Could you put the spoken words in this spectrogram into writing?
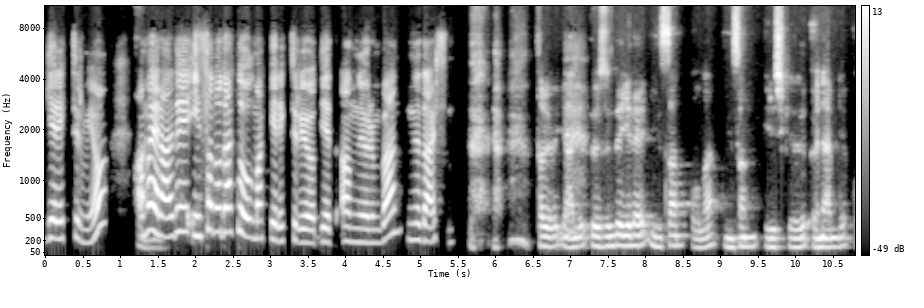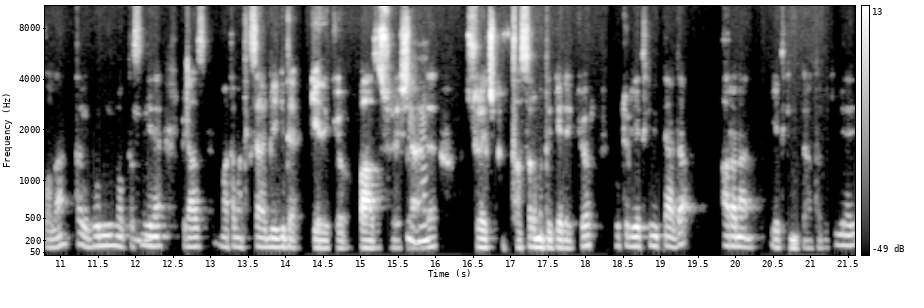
gerektirmiyor. Aynen. Ama herhalde insan odaklı olmak gerektiriyor diye anlıyorum ben. Ne dersin? Tabii yani özünde yine insan olan, insan ilişkileri önemli olan. Tabii bunun noktasında yine biraz matematiksel bilgi de gerekiyor bazı süreçlerde. Hı hı. Süreç tasarımı da gerekiyor. Bu tür yetkinlikler de aranan yetkinlikler tabii ki. Yine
